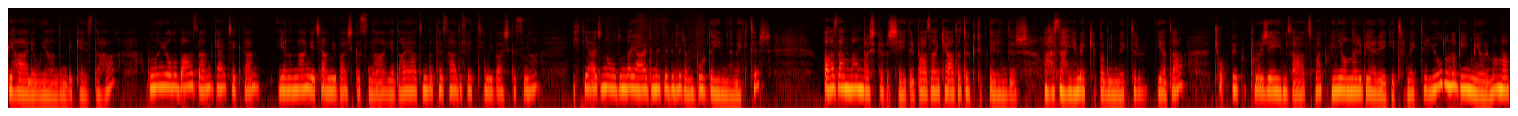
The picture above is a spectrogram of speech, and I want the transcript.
bir hale uyandım bir kez daha. Bunun yolu bazen gerçekten yanından geçen bir başkasına ya da hayatında tesadüf ettiğim bir başkasına ihtiyacın olduğunda yardım edebilirim, buradayım demektir. Bazen bambaşka bir şeydir, bazen kağıda döktüklerindir, bazen yemek yapabilmektir ya da çok büyük bir projeye imza atmak, milyonları bir araya getirmektir. Yolunu bilmiyorum ama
